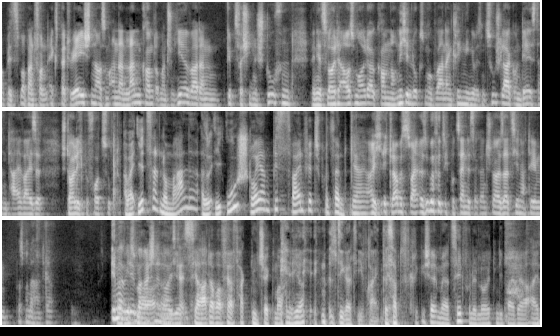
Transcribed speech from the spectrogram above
ob, jetzt, ob man von Expatriation aus einem anderen Land kommt, ob man schon hier war, dann gibt es verschiedene Stufen. Wenn jetzt Leute aus Moldau kommen, noch nicht in Luxemburg waren, dann kriegen die einen gewissen Zuschlag und der ist dann teilweise steuerlich bevorzugt. Aber ihr zahlt normale, also EU-Steuern bis 42 Prozent. Ja, ja, ich, ich glaube, es ist zwei, also über 40 Prozent ist der Grenzsteuersatz, je nachdem, was man da hat, ja. Immer Da wieder müssen wir, überraschende äh, Neuigkeiten. Jetzt ja hart aber für Faktencheck machen hier. Investigativ rein. Deshalb, das kriege ich ja immer erzählt von den Leuten, die bei der I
